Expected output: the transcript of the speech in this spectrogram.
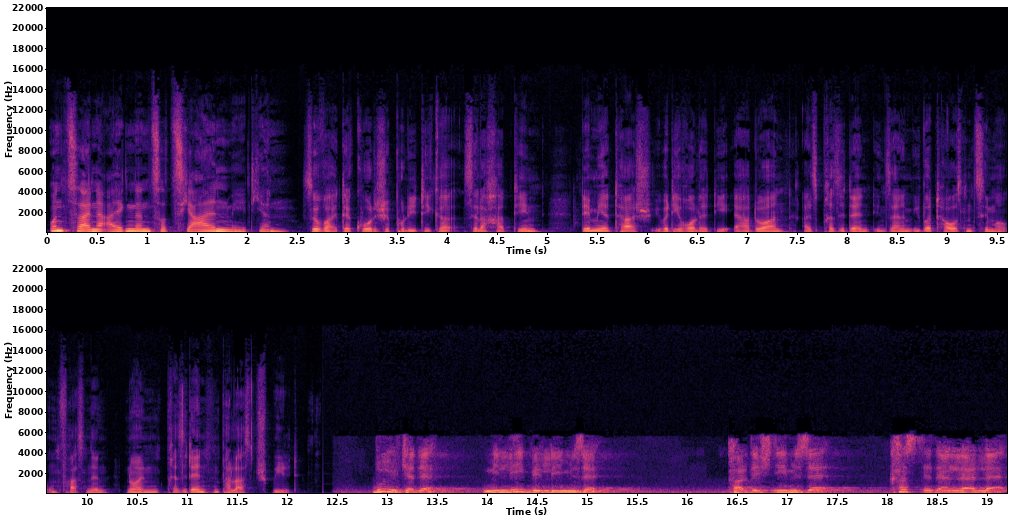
und seine eigenen sozialen Medien. Soweit der kurdische Politiker Selahattin Demirtas über die Rolle, die Erdogan als Präsident in seinem über 1000 Zimmer umfassenden neuen Präsidentenpalast spielt. Bu ülkede milli birliğimize, kardeşliğimize kastedenlerle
